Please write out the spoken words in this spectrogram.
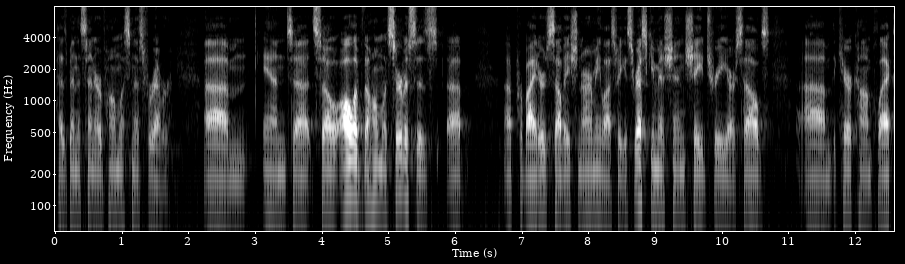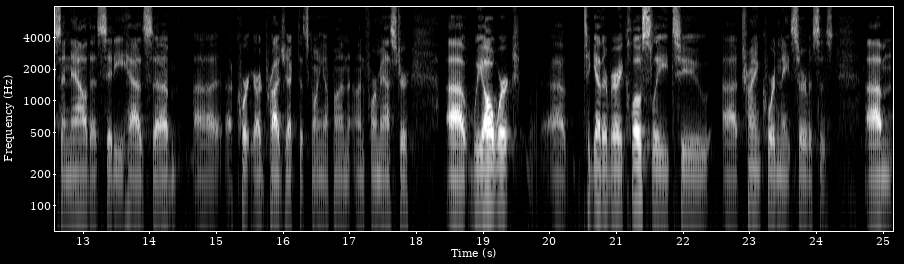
has been the center of homelessness forever. Um, and uh, so all of the homeless services uh, uh, providers, Salvation Army, Las Vegas Rescue Mission, Shade Tree, ourselves, um, the Care Complex, and now the city has um, uh, a courtyard project that's going up on, on Foremaster. Uh, we all work uh, together very closely to try and coordinate services. Um,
